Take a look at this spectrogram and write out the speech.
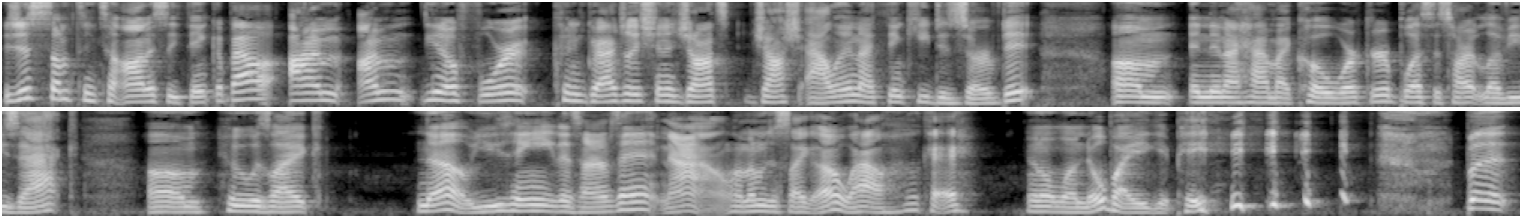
it's just something to honestly think about. I'm, I'm, you know, for it. Congratulations to Josh, Josh Allen. I think he deserved it. Um, and then I had my coworker, bless his heart, love you, Zach, um, who was like, no, you think he deserves it? now?" And I'm just like, oh, wow, okay. I don't want nobody to get paid. but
